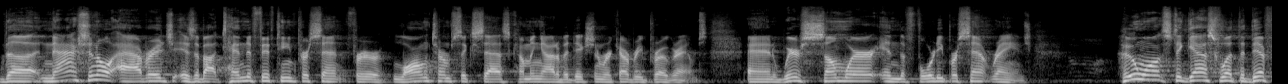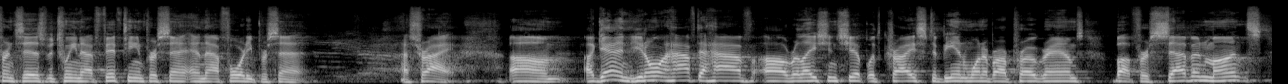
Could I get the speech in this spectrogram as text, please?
The national average is about 10 to 15% for long term success coming out of addiction recovery programs. And we're somewhere in the 40% range. Who wants to guess what the difference is between that 15% and that 40%? That's right. Um, again, you don't have to have a relationship with Christ to be in one of our programs, but for seven months,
